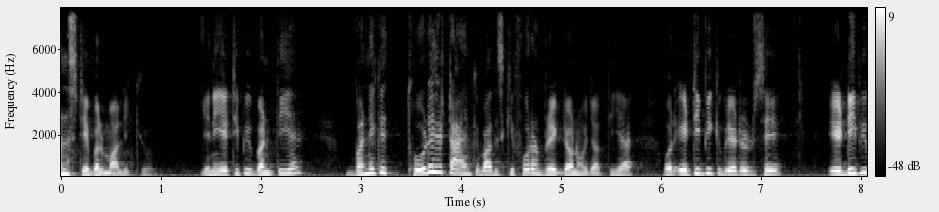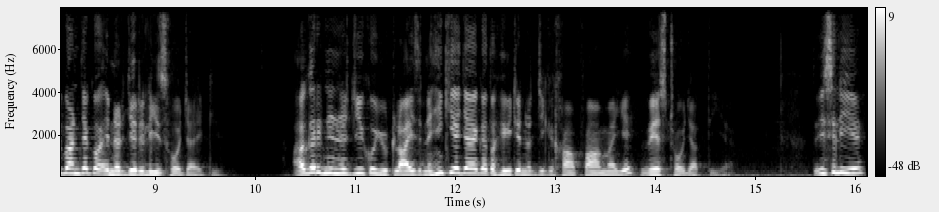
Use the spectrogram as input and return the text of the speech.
unstable molecule यानी एटीपी बनती है बनने के थोड़े से टाइम के बाद इसकी फ़ौरन ब्रेक डाउन हो जाती है और ए टी पी के ब्रेक से ए बन जाएगा और एनर्जी रिलीज़ हो जाएगी। अगर इन एनर्जी को यूटिलाइज़ नहीं किया जाएगा तो हीट एनर्जी के फॉर्म में ये वेस्ट हो जाती है। तो इसलिए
